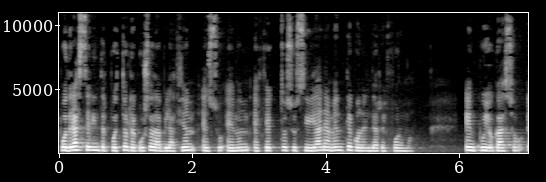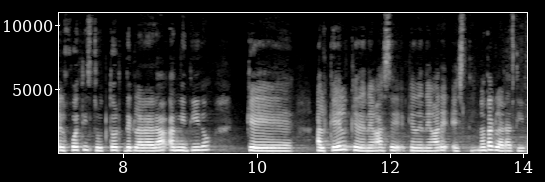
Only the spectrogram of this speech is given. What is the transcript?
podrá ser interpuesto el recurso de apelación en, un efecto subsidiariamente con el de reforma, en cuyo caso el juez instructor declarará admitido que aquel que, denegase, que denegare este. Nota aclarativa.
